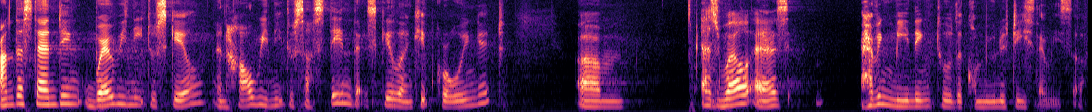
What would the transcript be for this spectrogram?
understanding where we need to scale and how we need to sustain that skill and keep growing it, um, as well as having meaning to the communities that we serve.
